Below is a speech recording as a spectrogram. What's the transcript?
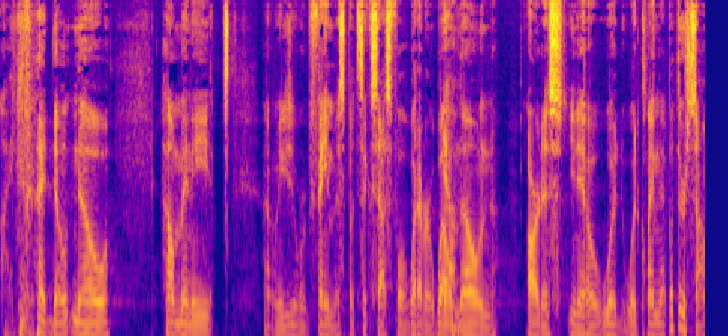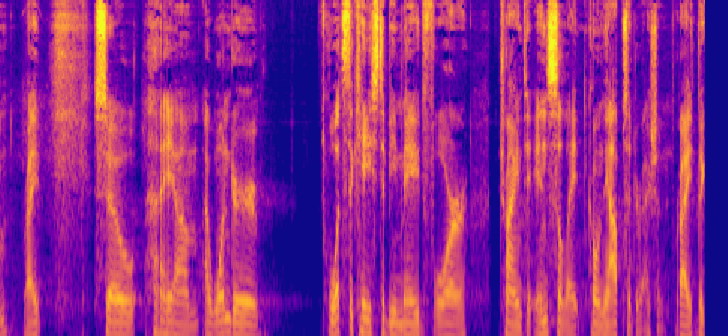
I, I don't know how many, I don't want to use the word famous, but successful, whatever, well known artists, you know, would, would claim that, but there's some, right? So I, um, I wonder what's the case to be made for trying to insulate going the opposite direction, right? The,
